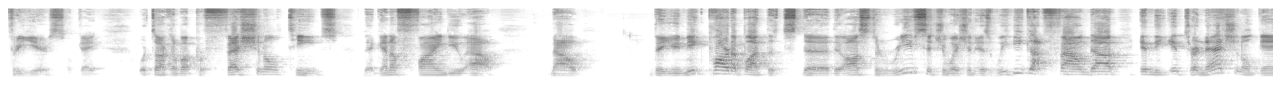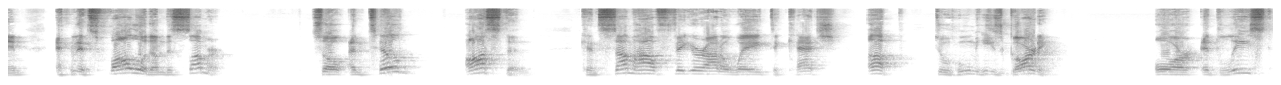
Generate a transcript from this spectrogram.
three years. Okay. We're talking about professional teams. They're going to find you out. Now, the unique part about the, the, the Austin Reaves situation is we he got found out in the international game and it's followed him this summer. So until Austin can somehow figure out a way to catch up to whom he's guarding, or at least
